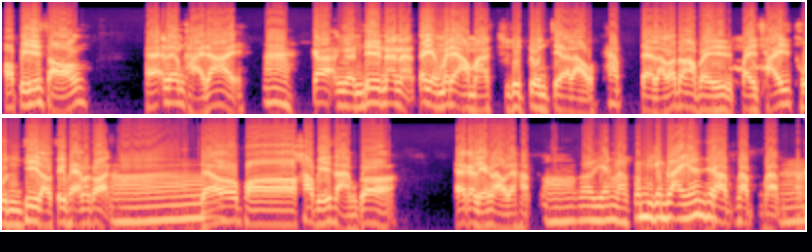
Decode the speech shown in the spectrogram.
พอปีที่สองแพะเริ่มขายได้ อ่า ก็เงินที่นั่นอะ ก็ยังไม่ได้เอามาจุนเจือเราครับ แต่เราก็ต้องเอาไปไปใช้ทุนที่เราซื้อแพะมาก่อน อ๋อแล้วพอเข้าปีที่สามก็แพะก็เลี้ยงเราแล้วครับ อ๋อก็เลี้ยงเราก็มีกำไรนั่นเถคอะ รับครับครับอ่า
